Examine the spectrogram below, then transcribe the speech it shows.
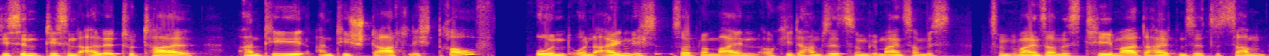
Die sind, die sind alle total anti, anti-staatlich drauf. Und, und eigentlich sollte man meinen, okay, da haben sie jetzt so ein gemeinsames, so ein gemeinsames Thema, da halten sie zusammen,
